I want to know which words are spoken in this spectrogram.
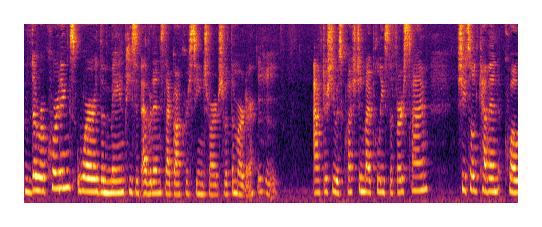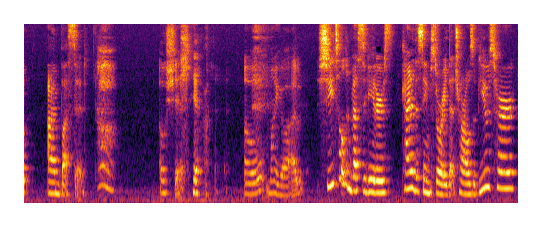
The recordings were the main piece of evidence that got Christine charged with the murder. Mm-hmm. After she was questioned by police the first time, she told Kevin, quote, I'm busted. oh shit. Yeah. Oh my god. She told investigators kind of the same story that Charles abused her,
